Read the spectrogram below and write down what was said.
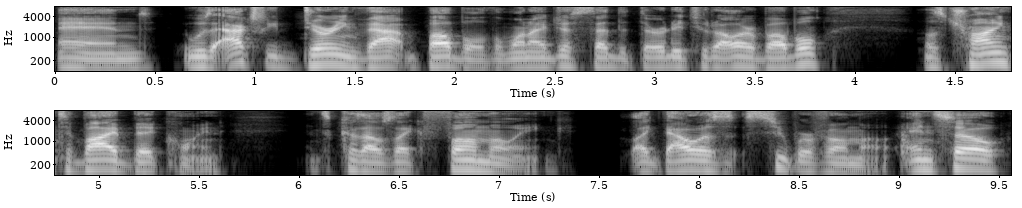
And it was actually during that bubble, the one I just said, the $32 bubble, I was trying to buy Bitcoin. It's because I was like FOMOing. Like that was super FOMO. And so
